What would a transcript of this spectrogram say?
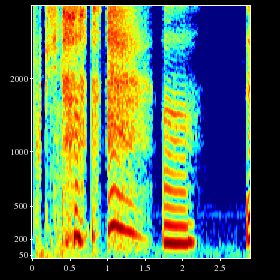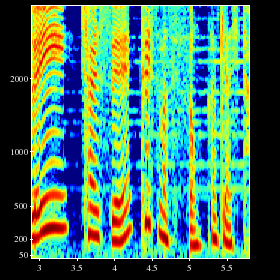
봅시다. 어, 레이 찰스의 크리스마스송 함께 하시죠.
